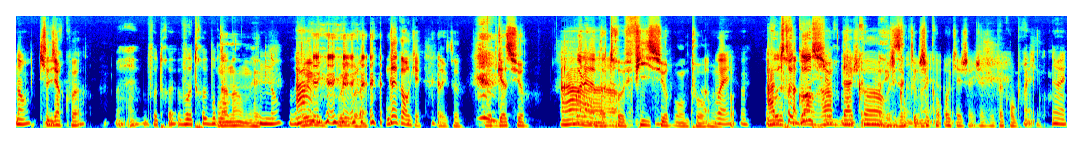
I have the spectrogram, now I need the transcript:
Non. tu- C'est-à-dire quoi? Bah, votre votre bro. Non, non, mais. Non. Ah. Oui, oui, oui, voilà. D'accord, ok. Avec toi. Notre gars sûr. Ah, Voilà. Notre fille sûre pour. pour- Ouais. ouais. Ah, votre go sur. D'accord, ok, j'a- j'avais pas compris. Ouais, ouais.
